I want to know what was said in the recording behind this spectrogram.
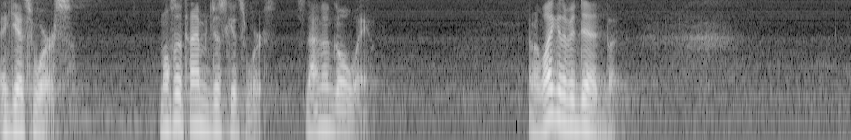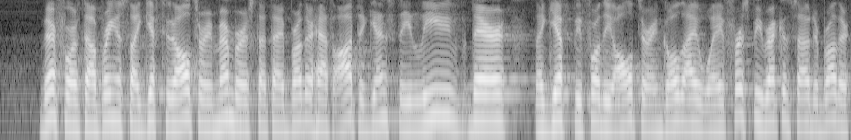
It gets worse. Most of the time, it just gets worse. It's not going to go away. I would like it if it did, but Therefore, if thou bringest thy gift to the altar, rememberest that thy brother hath aught against thee. Leave there thy gift before the altar and go thy way. First be reconciled to brother,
